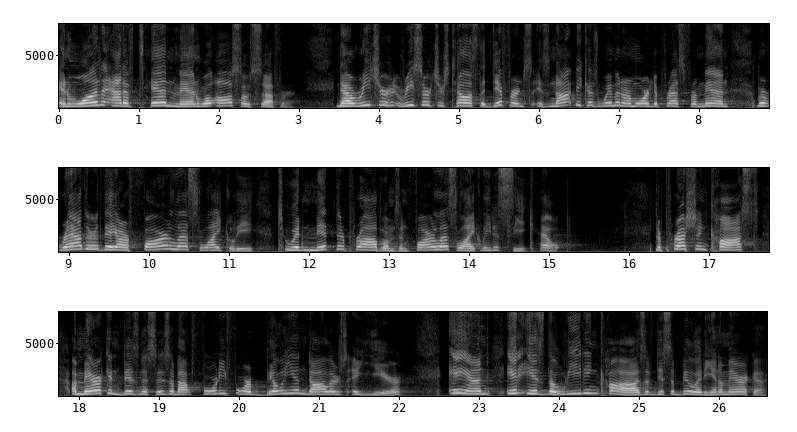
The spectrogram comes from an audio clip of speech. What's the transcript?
and one out of ten men will also suffer. Now, researchers tell us the difference is not because women are more depressed from men, but rather they are far less likely to admit their problems and far less likely to seek help. Depression costs American businesses about $44 billion a year, and it is the leading cause of disability in America.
